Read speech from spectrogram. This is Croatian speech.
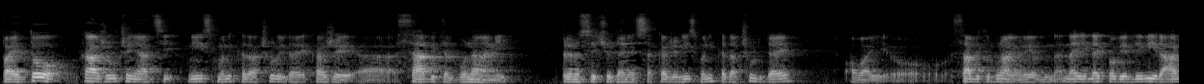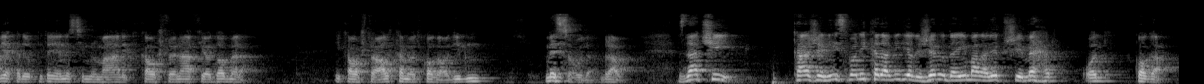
Pa je to, kaže učenjaci, nismo nikada čuli da je, kaže, uh, Sabit el Bunani, prenoseći od Denesa, kaže, nismo nikada čuli da je ovaj, Sabit Bunani, on je naj, najpovjedljiviji ravija kada je u pitanju Nesim Malik, kao što je Nafija od Omera i kao što je Alkame od koga? Od Ibn Mesauda, bravo. Znači, kaže, nismo nikada vidjeli ženu da je imala ljepši mehr od koga?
